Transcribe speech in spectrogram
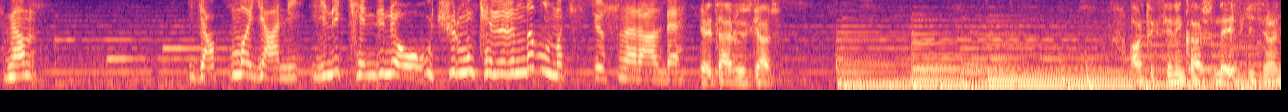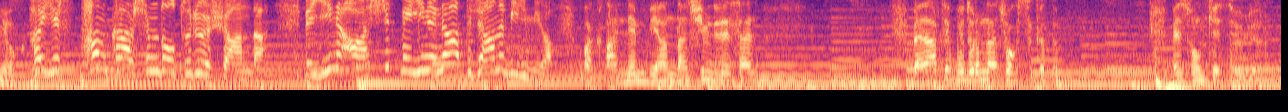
Sinan yapma yani yine kendini o uçurumun kenarında bulmak istiyorsun herhalde. Yeter Rüzgar. Artık senin karşında eski Sinan yok. Hayır tam karşımda oturuyor şu anda. Ve yine aşık ve yine ne yapacağını bilmiyor. Bak annem bir yandan şimdi de sen... Ben artık bu durumdan çok sıkıldım. Ve son kez söylüyorum.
